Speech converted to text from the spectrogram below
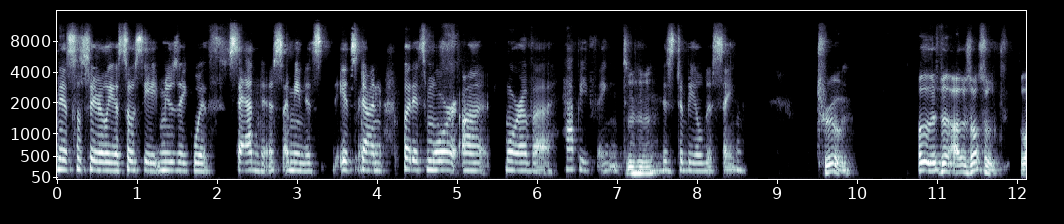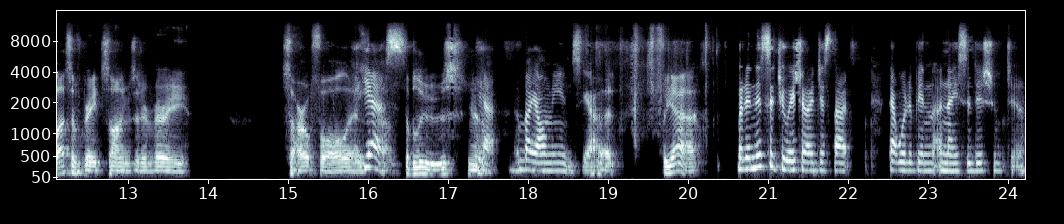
necessarily associate music with sadness. I mean, it's, it's done, but it's more, uh, more of a happy thing to, Mhm. is to be able to sing. True. Although there's been, uh, there's also lots of great songs that are very sorrowful and uh, Yes. the blues, you know. Yeah, by all means, yeah. But, but yeah, But in this situation, I just thought that would have been a nice addition to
